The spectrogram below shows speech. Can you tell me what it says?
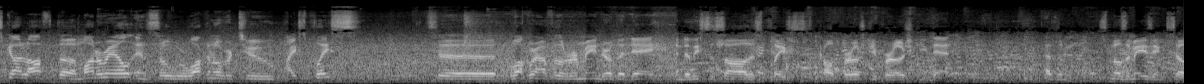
just got off the monorail, and so we're walking over to Pike's Place to walk around for the remainder of the day. And Elisa saw this place called Piroshki Piroshki that has a, smells amazing. So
